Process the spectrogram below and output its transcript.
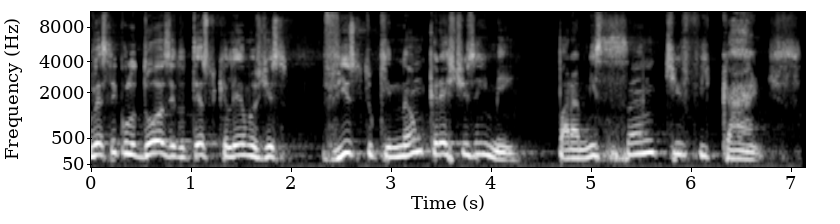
O versículo 12 do texto que lemos diz: Visto que não crestes em mim, para me santificardes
